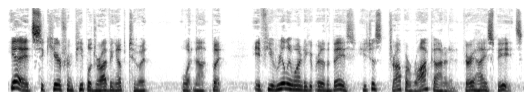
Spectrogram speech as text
yeah, it's secure from people driving up to it, whatnot. But if you really wanted to get rid of the base, you just drop a rock on it at very high speeds,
